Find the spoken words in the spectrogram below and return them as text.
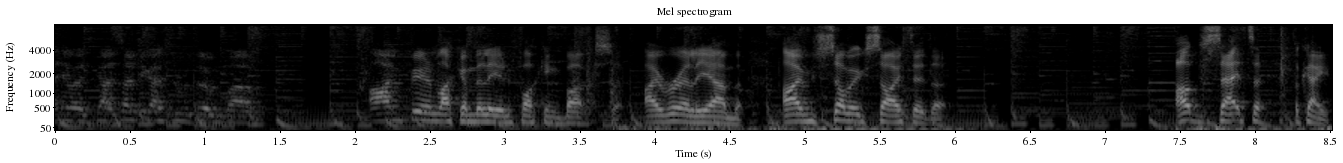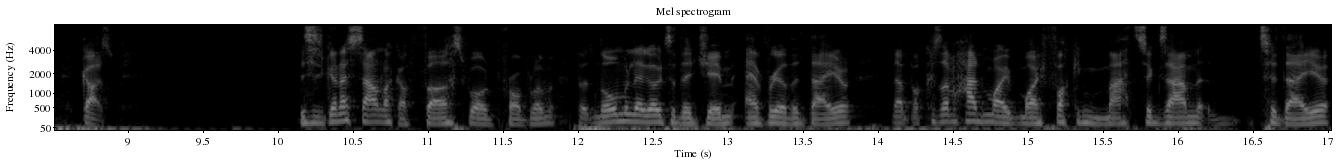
Anyways, guys, hope you guys are all doing well. I'm feeling like a million fucking bucks. I really am. I'm so excited. Upset. Okay, guys. This is going to sound like a first world problem, but normally I go to the gym every other day. Now, because I've had my, my fucking maths exam today,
